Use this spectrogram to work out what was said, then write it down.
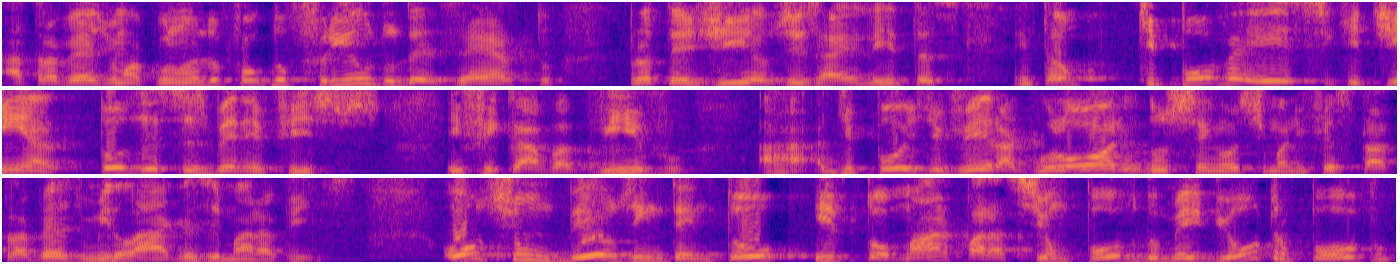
através de uma coluna do fogo do frio do deserto, protegia os israelitas. Então, que povo é esse que tinha todos esses benefícios e ficava vivo? a, depois de ver a glória do Senhor se manifestar através de milagres e maravilhas. Ou se um Deus intentou ir tomar para si um povo do meio de outro povo,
